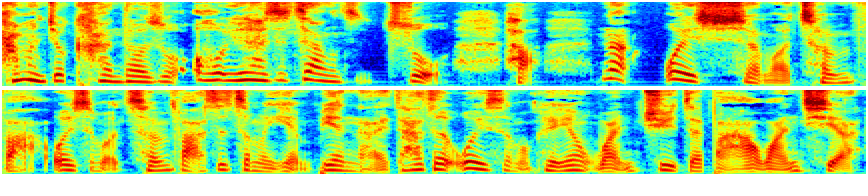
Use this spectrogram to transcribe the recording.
他们就看到说，哦，原来是这样子做。好，那为什么乘法？为什么乘法是怎么演变来？它这为什么可以用玩具再把它玩起来？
